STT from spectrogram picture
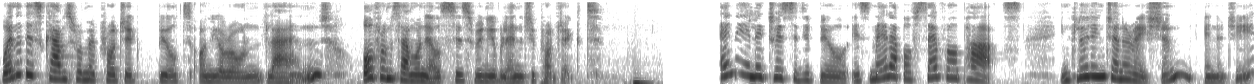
whether this comes from a project built on your own land or from someone else's renewable energy project. Any electricity bill is made up of several parts, including generation, energy,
